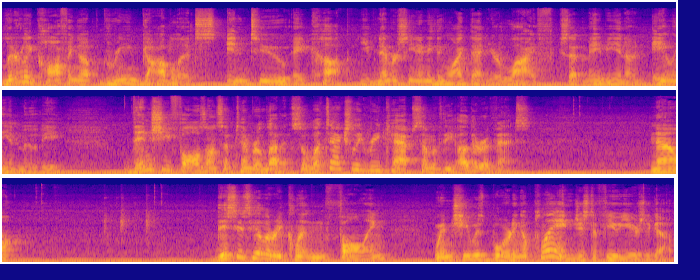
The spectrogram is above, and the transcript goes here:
literally coughing up green goblets into a cup. You've never seen anything like that in your life, except maybe in an alien movie. Then she falls on September 11th. So let's actually recap some of the other events. Now, this is Hillary Clinton falling when she was boarding a plane just a few years ago.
